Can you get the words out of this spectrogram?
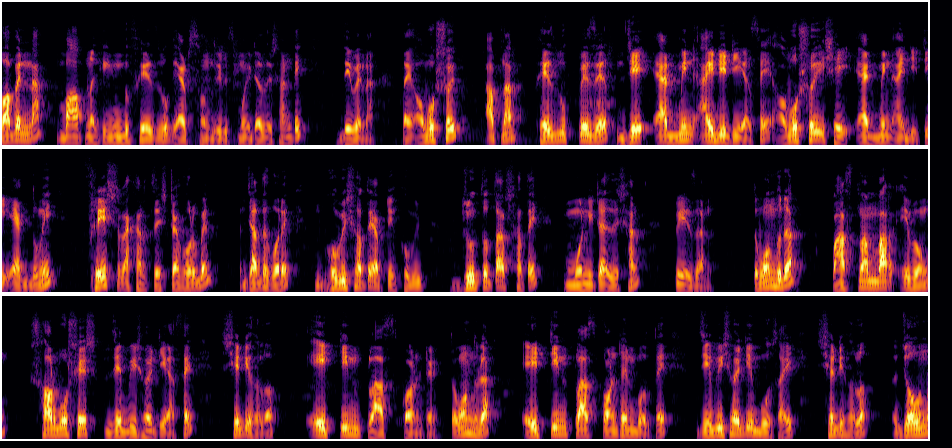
পাবেন না বা আপনাকে কিন্তু ফেসবুক অ্যাডসন রিলস মনিটাইজেশনটি দেবে না। তাই অবশ্যই আপনার ফেসবুক পেজের যে অ্যাডমিন আইডিটি আছে, অবশ্যই সেই অ্যাডমিন আইডিটি একদমই ফ্রেশ রাখার চেষ্টা করবেন, যাতে করে ভবিষ্যতে আপনি খুবই দ্রুততার সাথে মনিটাইজেশন পেয়ে যান। তো বন্ধুরা, পাঁচ নাম্বার এবং সর্বশেষ যে বিষয়টি আছে, সেটি হলো এইটিন প্লাস কন্টেন্ট তো বন্ধুরা এইটিন প্লাস কন্টেন্ট বলতে যে বিষয়টি বোঝাই সেটি হলো যৌন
